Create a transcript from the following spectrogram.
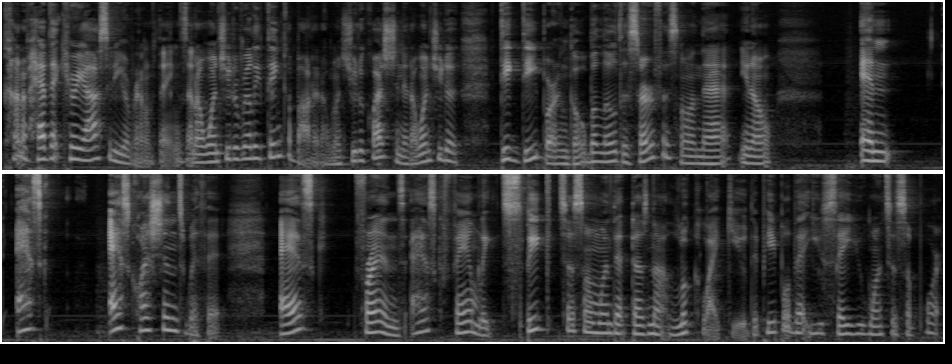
kind of have that curiosity around things. And I want you to really think about it. I want you to question it. I want you to dig deeper and go below the surface on that, you know, and ask ask questions with it. Ask friends, ask family, speak to someone that does not look like you, the people that you say you want to support.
